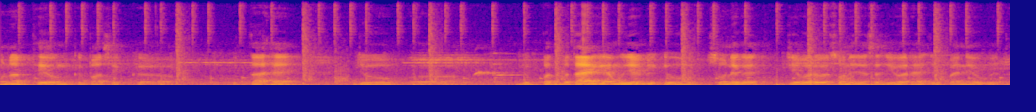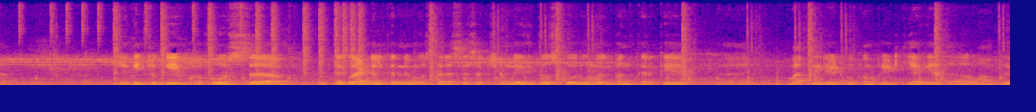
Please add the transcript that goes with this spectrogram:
ओनर थे, उनके पास एक कुत्ता है, जो जो पद बताया गया मुझे भी कि वो सोने का जेवर, सोने जैसा जेवर है, जो पहने हुए था। लेकिन चूँकि फोर्स कुत्ते को हैंडल करने में उस तरह से सक्षम नहीं थी तो उसको रूम में बंद करके बाकी रेड को कंप्लीट किया गया था और वहाँ पर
